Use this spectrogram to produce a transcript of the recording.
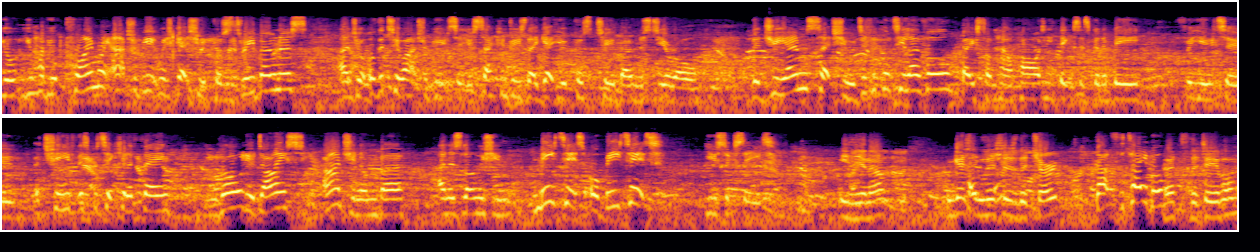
your, you have your primary attribute, which gets you a plus three bonus, and your other two attributes are your secondaries. They get you a plus two bonus to your roll. The GM sets you a difficulty level based on how hard he thinks it's going to be for you to achieve this particular thing. You roll your dice, you add your number, and as long as you meet it or beat it, you succeed. Easy enough. I'm guessing this is the chart. That's the table. That's the table.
